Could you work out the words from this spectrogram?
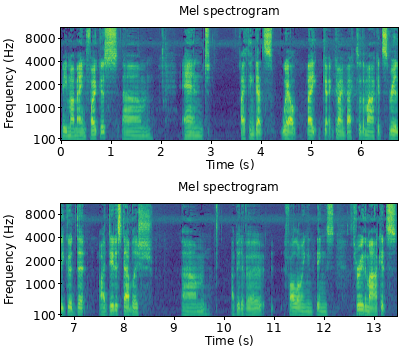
be my main focus, um, and I think that's well ba- going back to the markets. Really good that I did establish um, a bit of a following and things through the markets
